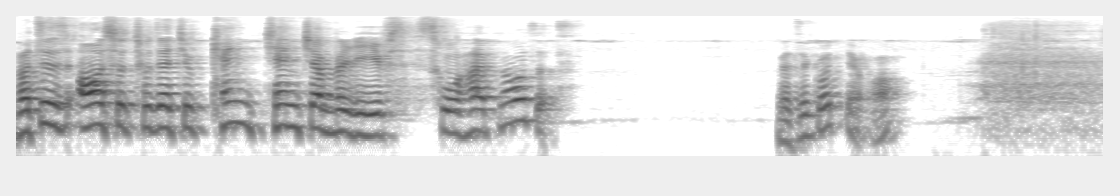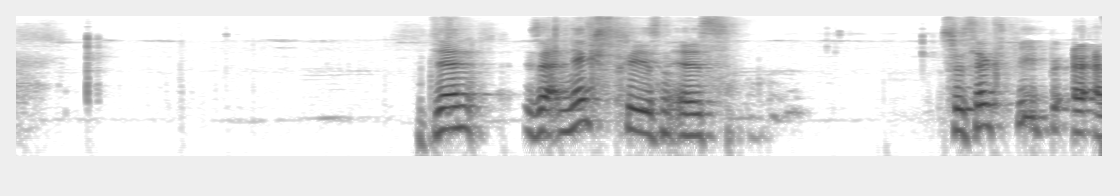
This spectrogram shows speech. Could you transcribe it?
But it is also true that you can change your beliefs through hypnosis. That's a good news. Huh? Then the next reason is successful people, uh,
